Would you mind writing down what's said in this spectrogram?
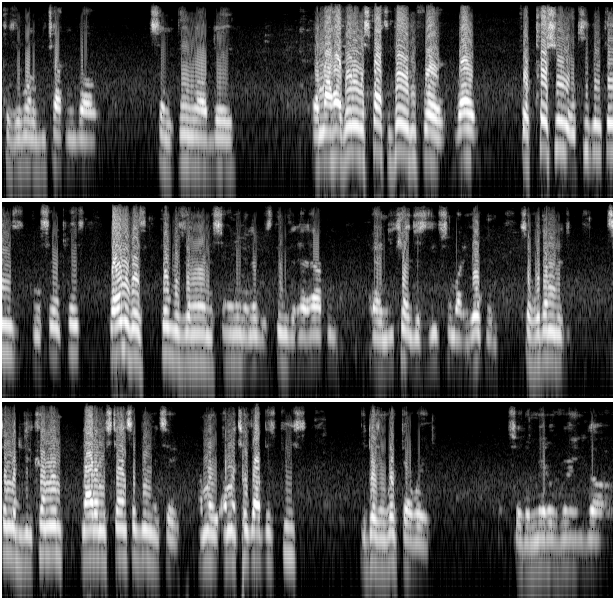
because they want to be talking about something all day and not have any responsibility for it, right? For pushing and keeping things in a certain place. Well, anyways, there was an understanding and there was things that had happened, and you can't just leave somebody open. So for them to somebody to come in, not understand something, and say, "I'm gonna, I'm gonna take out this piece." It doesn't work that way. So the middle range law.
